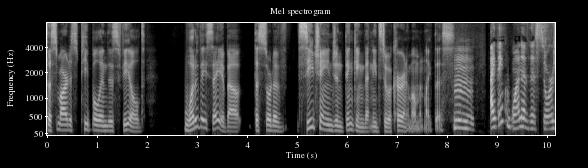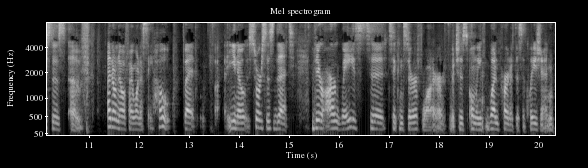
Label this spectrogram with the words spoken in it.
the smartest people in this field, what do they say about the sort of sea change in thinking that needs to occur in a moment like this? Hmm. I think one of the sources of I don't know if I want to say hope, but you know, sources that there are ways to to conserve water, which is only one part of this equation.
